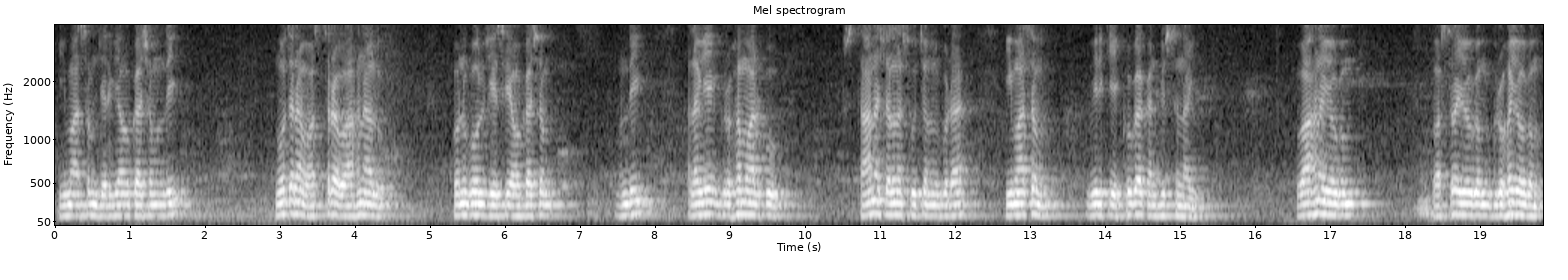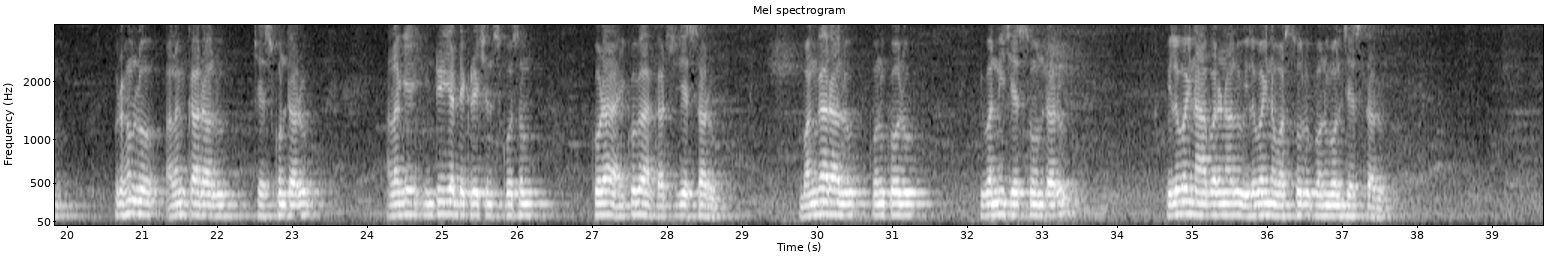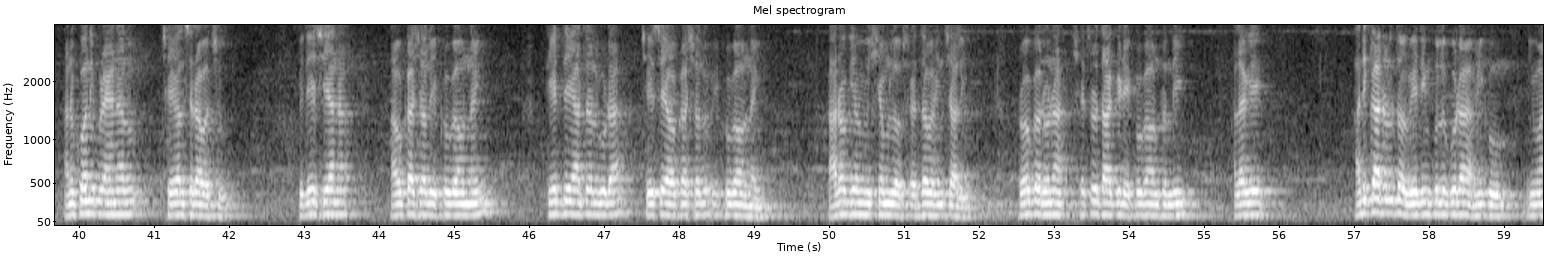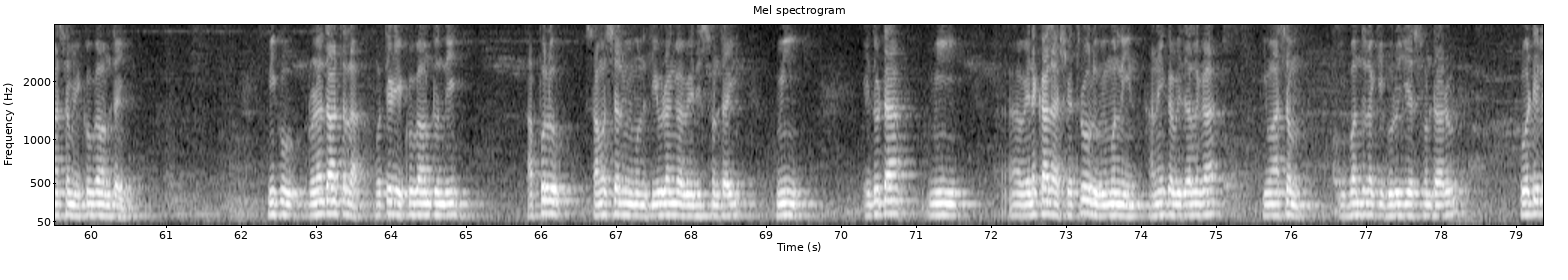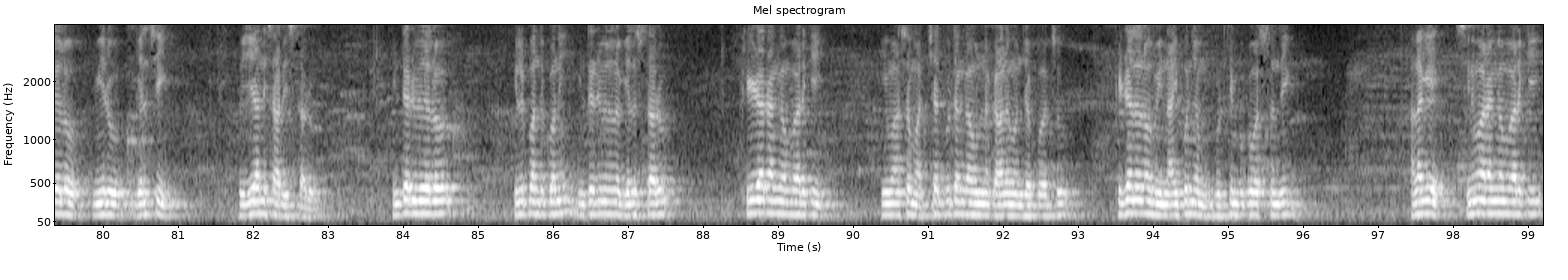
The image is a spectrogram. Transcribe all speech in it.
ఈ మాసం జరిగే అవకాశం ఉంది. నూతన వస్త్ర వాహనాలు కొనుగోలు చేసే అవకాశం ఉంది. అలాగే గృహ మార్పు స్థాన చలన సూచనలు కూడా ఈ మాసం వీరికి ఎక్కువగా కనిపిస్తున్నాయి. వాహన యోగం వస్త్రయోగం గృహయోగం గృహంలో అలంకారాలు చేసుకుంటారు. అలాగే ఇంటీరియర్ డెకరేషన్స్ కోసం కూడా ఎక్కువగా ఖర్చు చేస్తారు. బంగారాలు కొనుగోలు ఇవన్నీ చేస్తూ ఉంటారు. విలువైన ఆభరణాలు విలువైన వస్తువులు కొనుగోలు చేస్తారు. అనుకోని ప్రయాణాలు చేయాల్సి రావచ్చు. విదేశీయాన అవకాశాలు ఎక్కువగా ఉన్నాయి. తీర్థయాత్రలు కూడా చేసే అవకాశాలు ఎక్కువగా ఉన్నాయి. ఆరోగ్యం విషయంలో శ్రద్ధ వహించాలి. రోగ రుణ శత్రు తాకిడి ఎక్కువగా ఉంటుంది. అలాగే అధికారులతో వేధింపులు కూడా మీకు ఈ మాసం ఎక్కువగా ఉంటాయి. మీకు రుణదాతల ఒత్తిడి ఎక్కువగా ఉంటుంది. అప్పులు సమస్యలు మిమ్మల్ని తీవ్రంగా వేధిస్తుంటాయి. మీ ఎదుట మీ వెనకాల శత్రువులు మిమ్మల్ని అనేక విధాలుగా ఈ మాసం ఇబ్బందులకి గురి చేస్తుంటారు. పోటీలలో మీరు గెలిచి విజయాన్ని సాధిస్తారు. ఇంటర్వ్యూలలో పిలుపు అందుకొని ఇంటర్వ్యూలలో గెలుస్తారు. క్రీడారంగం వారికి ఈ మాసం అత్యద్భుతంగా ఉన్న కాలం అని చెప్పవచ్చు. క్రీడలలో మీ నైపుణ్యం గుర్తింపుకు వస్తుంది. అలాగే సినిమా రంగం వారికి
